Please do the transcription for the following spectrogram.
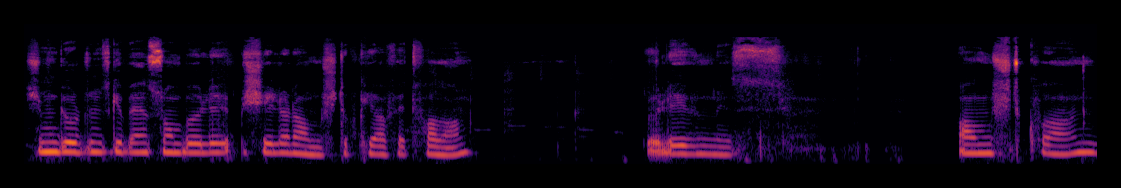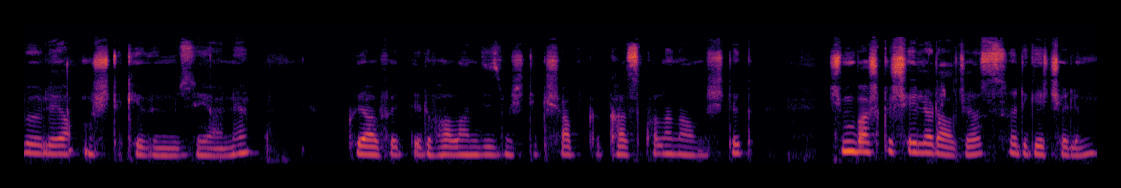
Şimdi gördüğünüz gibi en son böyle bir şeyler almıştık kıyafet falan. Böyle evimiz almıştık falan böyle yapmıştık evimizi yani. Kıyafetleri falan dizmiştik şapka kask falan almıştık. Şimdi başka şeyler alacağız hadi geçelim.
